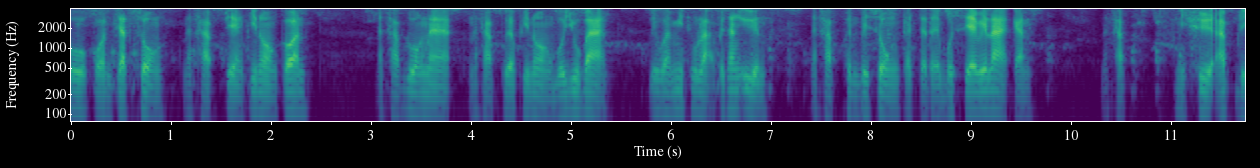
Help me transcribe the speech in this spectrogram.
รก่อนจัดส่งนะครับแจ้งพี่น้องก่อนนะครับล่วงหน้านะครับ เพื่อพี่น้องบ่อยู่บ้าน หรือว่ามีธุระไปทางอื่นนะครับ เพิ่นไปส่งก็จะได้บ่เสียเวลากันนะครับ นี่คืออัปเด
